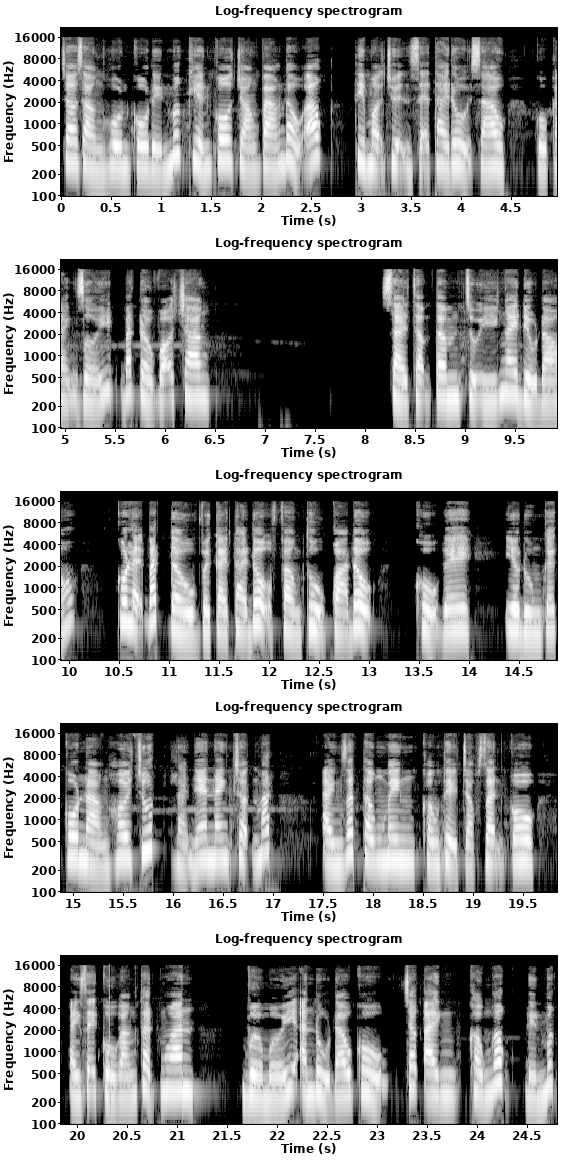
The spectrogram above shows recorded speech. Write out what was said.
cho rằng hôn cô đến mức khiến cô choáng váng đầu óc, thì mọi chuyện sẽ thay đổi sao? Của cảnh giới bắt đầu võ trang. Giải chạm tâm chú ý ngay điều đó. Cô lại bắt đầu với cái thái độ phòng thủ quá độ. Khổ ghê, yêu đúng cái cô nàng hơi chút là nhen anh trợn mắt. Anh rất thông minh, không thể chọc giận cô, anh sẽ cố gắng thật ngoan. Vừa mới ăn đủ đau khổ, chắc anh không ngốc đến mức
